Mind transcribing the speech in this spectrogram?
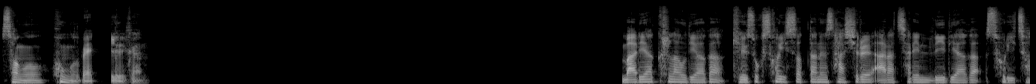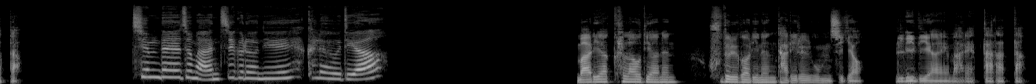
성우 홍우백 일감 마리아 클라우디아가 계속 서 있었다는 사실을 알아차린 리디아가 소리쳤다. 침대에 좀 앉지 그러니 클라우디아 마리아 클라우디아는 후들거리는 다리를 움직여 리디아의 말에 따랐다.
